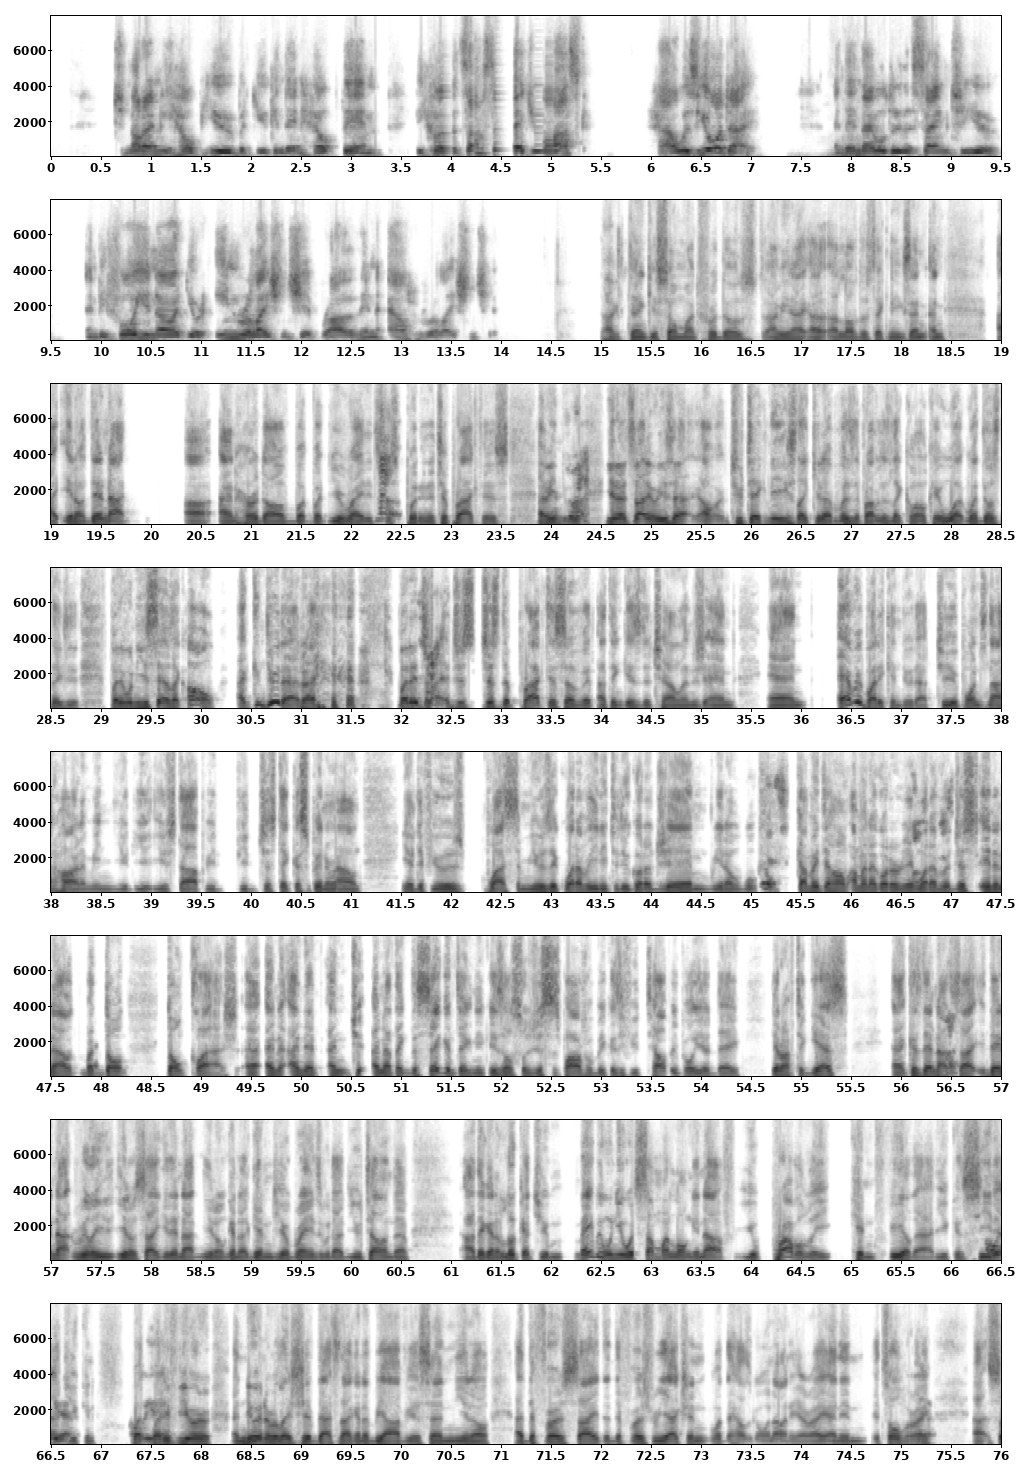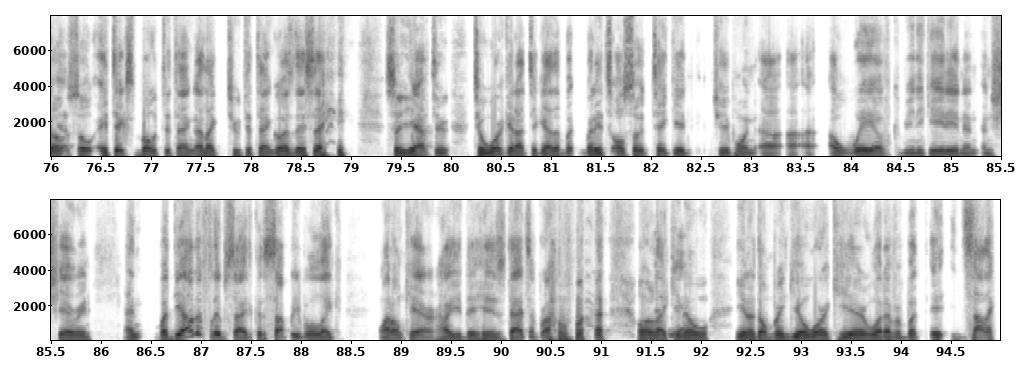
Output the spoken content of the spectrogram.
to not only help you but you can then help them because at some stage you ask how was your day? And then they will do the same to you and before you know it, you're in relationship rather than out of relationship. thank you so much for those. I mean, I, I love those techniques, and and I, you know, they're not uh, unheard of, but but you're right. It's no. just putting it to practice. I mean, right. you know, it's funny when you say oh, two techniques, like you know, was the problem is like, oh, okay, what what those things? But when you say, it's like, oh, I can do that, right? but it, right. just just the practice of it, I think, is the challenge, and and everybody can do that. To your point it's not hard. I mean you you, you stop you, you just take a spin around you know diffuse blast some music whatever you need to do go to gym you know yes. come into home i'm gonna go to the gym whatever just in and out but don't don't clash. Uh, and and and and i think the second technique is also just as powerful because if you tell people your day they don't have to guess because uh, they're not they're not really you know psychic they're not you know gonna get into your brains without you telling them. Uh, they're gonna look at you. Maybe when you're with someone long enough you probably can feel that. You can see oh, that. yeah. you can but oh, yeah. but if you're a new in a relationship that's not going to be obvious. And you know at the first sight at the first reaction what the hell's going on here right? And then it's over right? Yeah. uh, so so it takes both to tango like two to tango as they say. So you have to to work it out together but but it's also taking to your point uh, a, a way of communicating and, and sharing. And but the other flip side because some people like well, I don't care how you did his. That's a problem. or like, yeah. you know, you know, don't bring your work here, whatever. But it, it's not like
